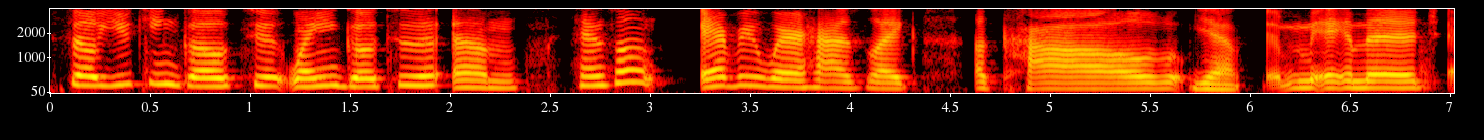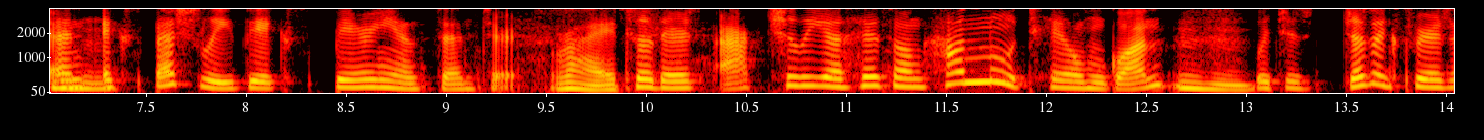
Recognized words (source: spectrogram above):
So you can go to, when you go to um, Hansong, everywhere has like a cow yeah. image and mm-hmm. especially the experience center. Right. So there's actually a Hesong Hanu Teomguan, mm mm-hmm. which is just experience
